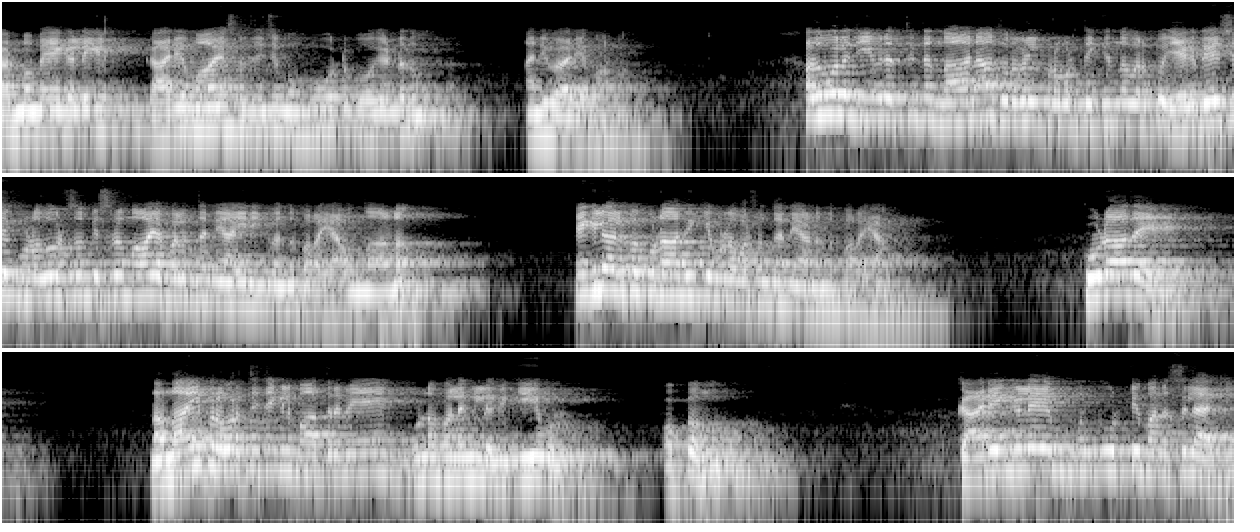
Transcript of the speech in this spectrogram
കർമ്മമേഖലയിൽ കാര്യമായി ശ്രദ്ധിച്ച് മുമ്പോട്ട് പോകേണ്ടതും അനിവാര്യമാണ്. അതുപോലെ ജീവിതത്തിന്റെ നാനാ തുറകളിൽ പ്രവർത്തിക്കുന്നവർക്ക് ഏകദേശം ഗുണദോഷ സമ്മിശ്രമായ ഫലം തന്നെ ആയിരിക്കുമെന്ന് പറയാവുന്നതാണ്. എങ്കിലും അല്പം ഗുണാധിക്യമുള്ള വർഷം തന്നെയാണെന്ന് പറയാം. കൂടാതെ നന്നായി പ്രവർത്തിച്ചെങ്കിൽ മാത്രമേ ഗുണഫലങ്ങൾ ലഭിക്കുകയുള്ളൂ. ഒപ്പം കാര്യങ്ങളെ മുൻകൂട്ടി മനസ്സിലാക്കി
